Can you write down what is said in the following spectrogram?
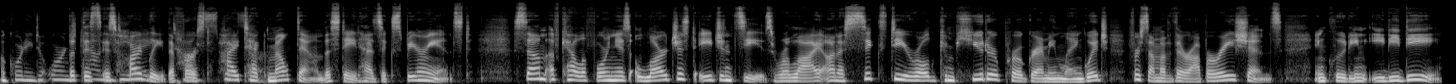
according to Orange But this County is DA hardly the Todd first high tech meltdown the state has experienced. Some of California's largest agencies rely on a 60 year old computer programming language for some of their operations, including EDD,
